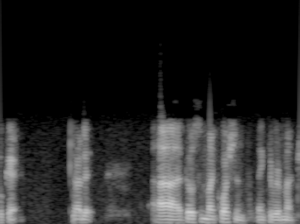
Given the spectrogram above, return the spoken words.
Okay. Got it. Those are my questions. Thank you very much.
